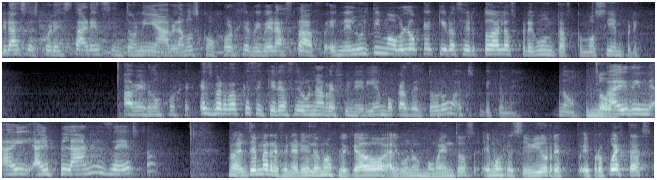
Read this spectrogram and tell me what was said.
Gracias por estar en sintonía. Hablamos con Jorge Rivera Staff. En el último bloque quiero hacer todas las preguntas, como siempre. A ver, don Jorge, ¿es verdad que se quiere hacer una refinería en Bocas del Toro? Explíqueme. No. no. ¿Hay, hay, hay planes de esto? No, el tema de refinería lo hemos explicado en algunos momentos. Hemos recibido eh, propuestas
